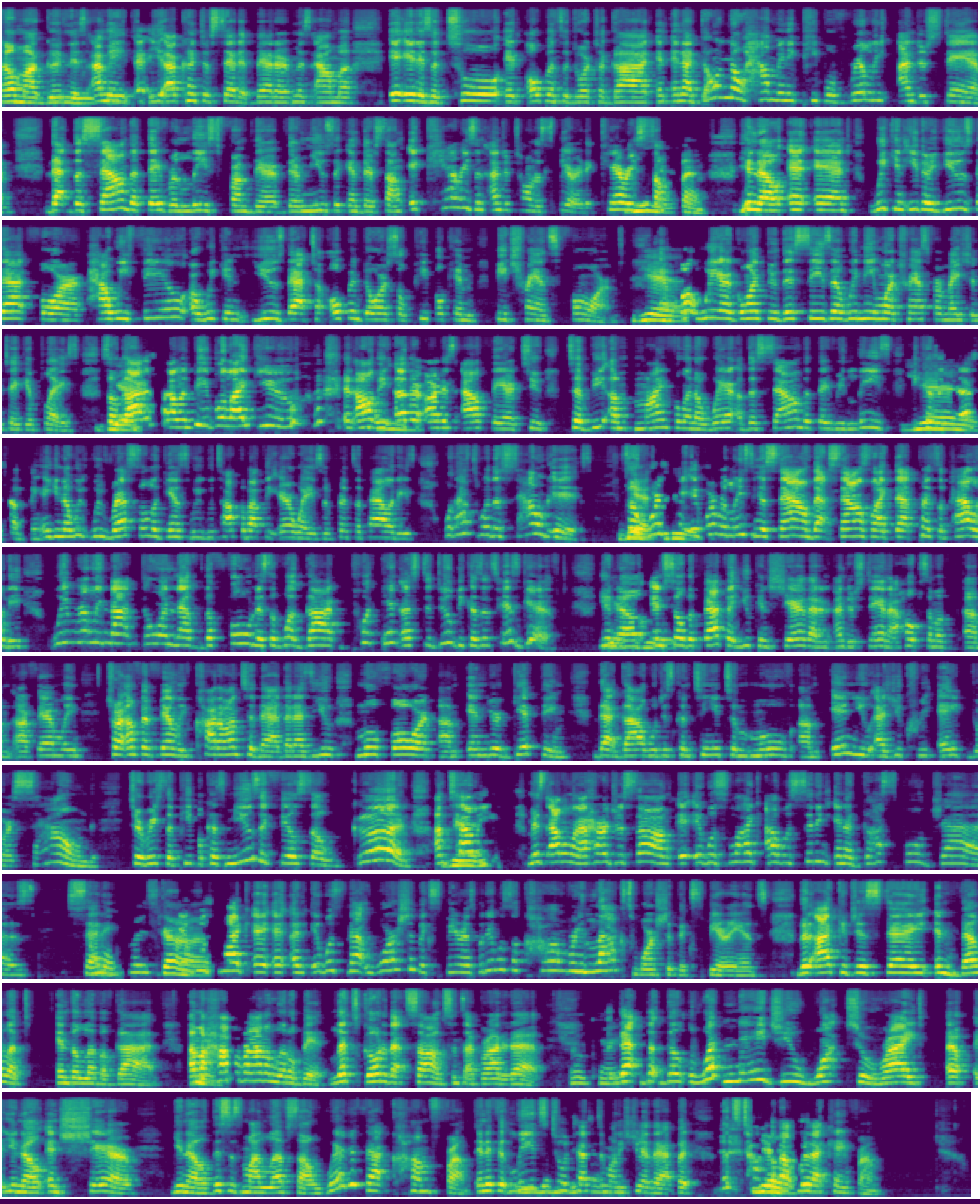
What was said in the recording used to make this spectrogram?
Oh my goodness. I mean, uh, I couldn't have said it better, Miss Alma. It, it is a tool. It opens the door to God. And, and I don't know how many people really understand that the sound that they release from their, their music and their song, it carries an undertone of spirit. It carries Yes. something, you know, and, and we can either use that for how we feel or we can use that to open doors so people can be transformed. Yeah. And what we are going through this season, we need more transformation taking place. Place. So Yes. God is telling people like you and all the Mhm. other artists out there to to be um, mindful and aware of the sound that they release because it does something. And you know, we, we wrestle against, we, we talk about the airwaves and principalities. Well, that's where the sound is. So Yes, if, we're, if we're releasing a sound that sounds like that principality, we're really not doing that the fullness of what God put in us to do because it's His gift, you Yes, know. And so the fact that you can share that and understand, I hope some of um, our family, triumphant family, caught on to that. That as you move forward um, in your gifting, that God will just continue to move um, in you as you create your sound to reach the people. Because music feels so good. I'm telling you. Miss Allen, when I heard your song, it, it was like I was sitting in a gospel jazz setting. Oh, praise It was like a, a- a- it was that worship experience, but it was a calm, relaxed worship experience that I could just stay enveloped in the love of God. I'm gonna hop around a little bit. Let's go to that song since I brought it up Okay. that the, the what made you want to write uh, you know and share you know this is my love song where did that come from and if it leads to a testimony share that but let's talk Yeah. about where that came from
